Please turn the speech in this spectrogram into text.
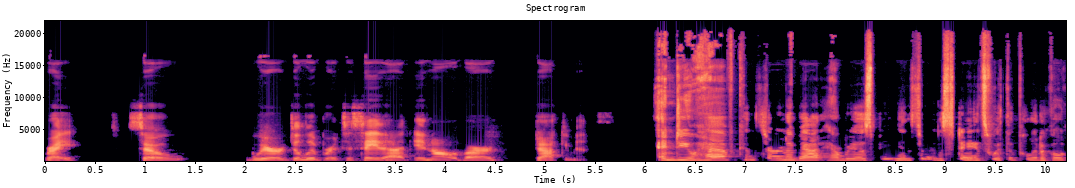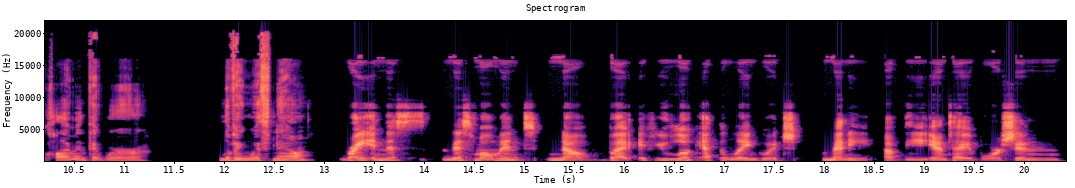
right so we're deliberate to say that in all of our documents. And do you have concern about embryos being in certain states with the political climate that we're living with now? Right in this this moment, no. But if you look at the language, many of the anti-abortion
